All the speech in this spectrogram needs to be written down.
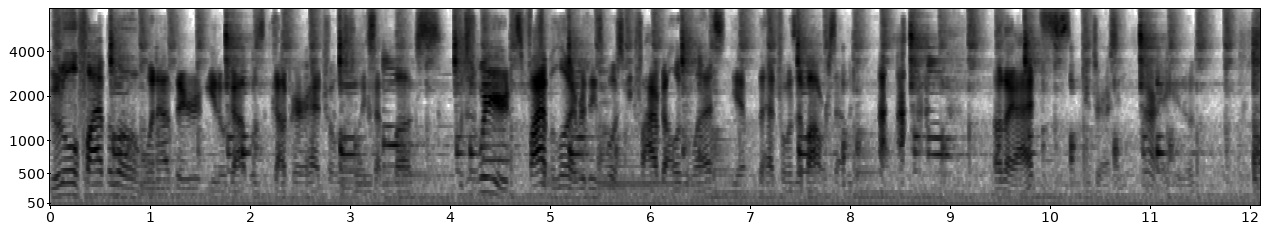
good old Five Below went out there, you know, got was got a pair of headphones for like seven bucks, which is weird. It's Five Below, everything's supposed to be five dollars or less. Yep, the headphones I bought were seven. I was like, that's interesting. All right, you know.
